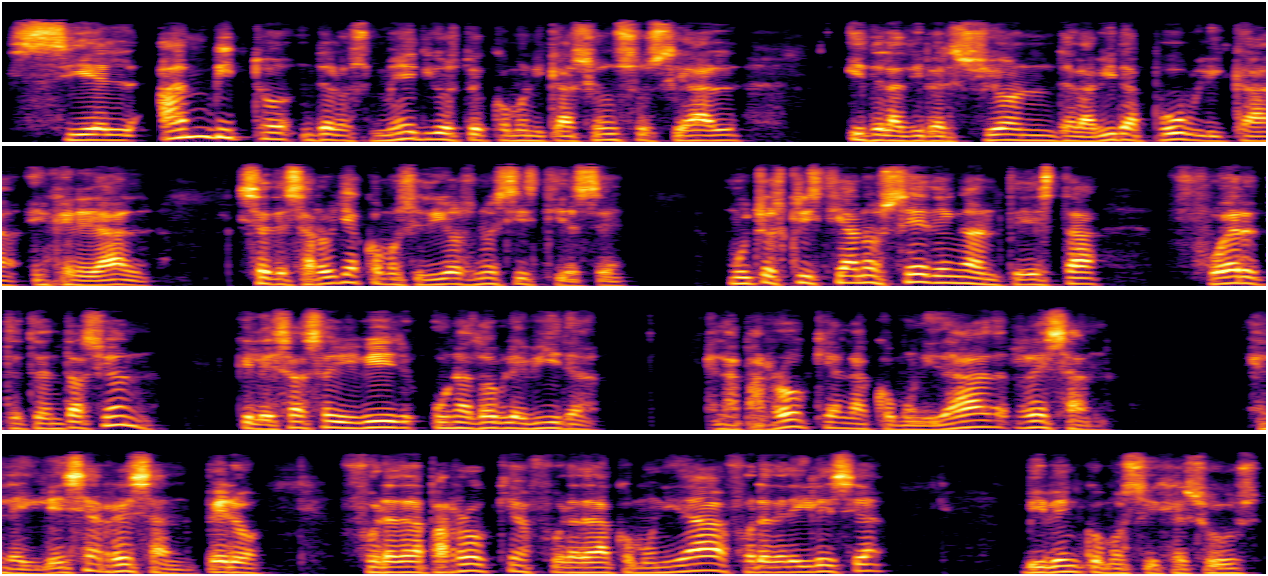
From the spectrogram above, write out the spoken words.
si el ámbito de los medios de comunicación social y de la diversión de la vida pública en general se desarrolla como si Dios no existiese, muchos cristianos ceden ante esta fuerte tentación que les hace vivir una doble vida. En la parroquia, en la comunidad, rezan. En la iglesia rezan, pero fuera de la parroquia, fuera de la comunidad, fuera de la iglesia, viven como si Jesús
